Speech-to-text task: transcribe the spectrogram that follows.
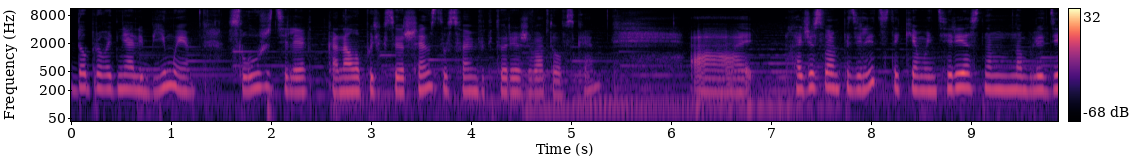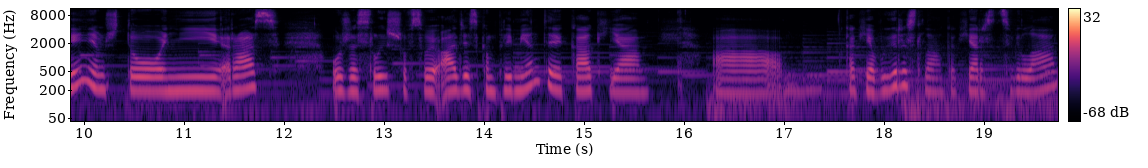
Доброго дня, любимые слушатели канала «Путь к совершенству». С вами Виктория Животовская. А, хочу с вами поделиться таким интересным наблюдением, что не раз уже слышу в свой адрес комплименты, как я, а, как я выросла, как я расцвела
